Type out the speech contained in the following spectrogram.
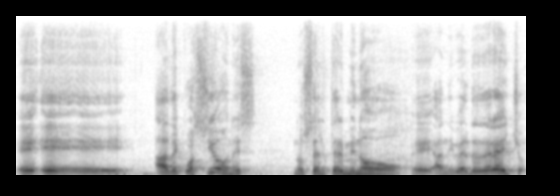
eh, eh, eh, adecuaciones, no sé el término a nivel de derecho,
